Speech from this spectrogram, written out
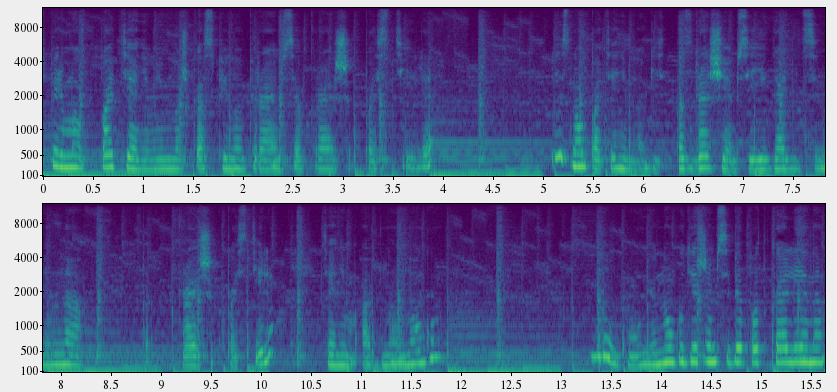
Теперь мы потянем немножко спину, упираемся в краешек постели. И снова потянем ноги. Возвращаемся ягодицами на краешек постели. Тянем одну ногу, другую ногу держим себя под колено.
